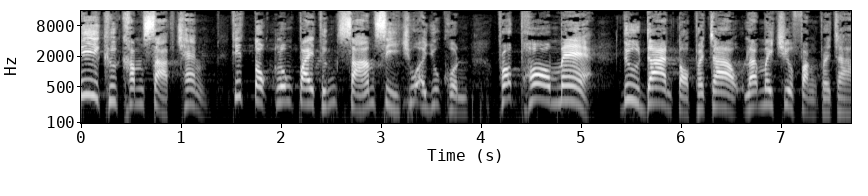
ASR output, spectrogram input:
นี่คือคำสาปแช่งที่ตกลงไปถึงสามสี่ชั่วอายุคน เพราะพ่อแม่ดื้อด้านต่อพระเจ้าและไม่เชื่อฟังพระเจ้า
